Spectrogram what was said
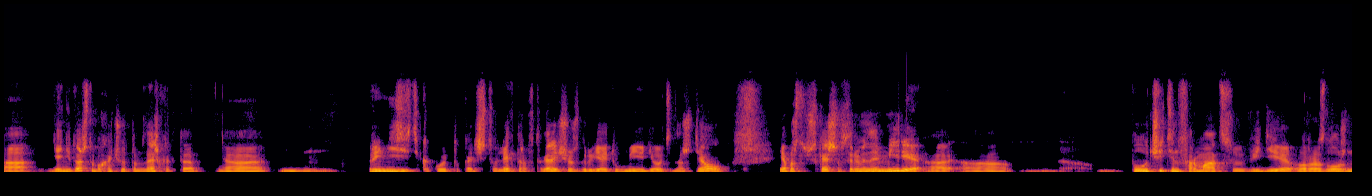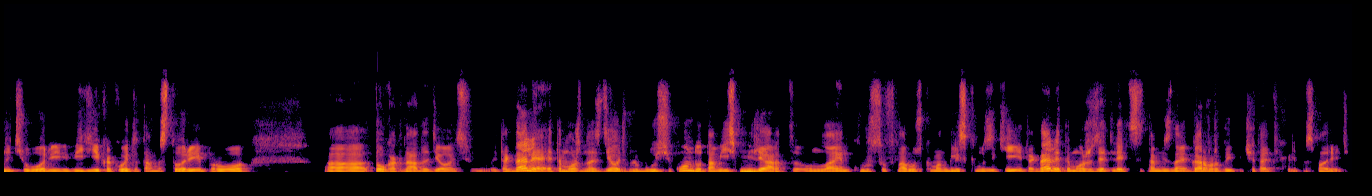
я не то чтобы хочу там, знаешь, как-то а, принизить какое-то качество лекторов и так далее. Еще раз говорю, я это умею делать и даже делал. Я просто хочу сказать, что в современном мире а, получить информацию в виде разложенной теории, в виде какой-то там истории про а, то, как надо делать и так далее, это можно сделать в любую секунду. Там есть миллиард онлайн-курсов на русском, английском языке и так далее. Ты можешь взять лекции, там, не знаю, Гарварда и почитать их или посмотреть.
